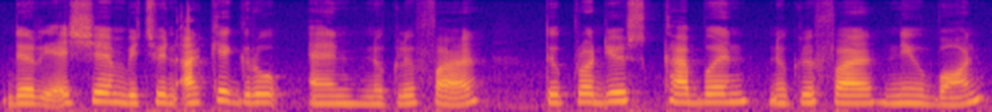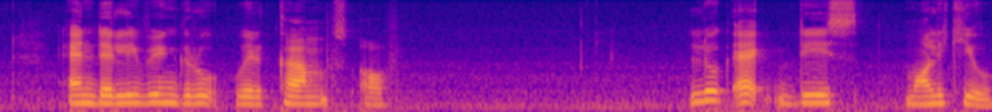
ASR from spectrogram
the reaction between alkyl group and nucleophile to produce carbon nucleophile new bond and the leaving group will come off. Look at this molecule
